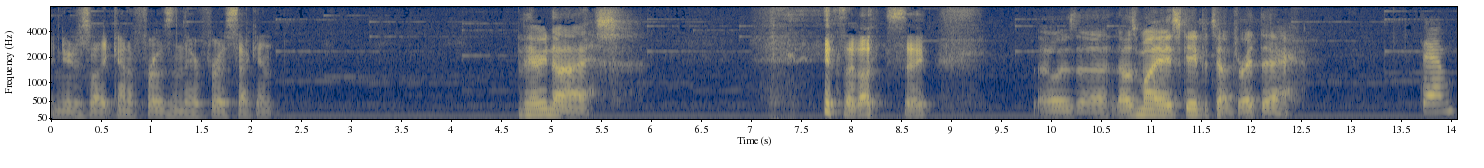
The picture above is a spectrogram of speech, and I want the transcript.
and you're just like kind of frozen there for a second. Very nice. Is that all you say? That was uh that was my escape attempt right there. Damn.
